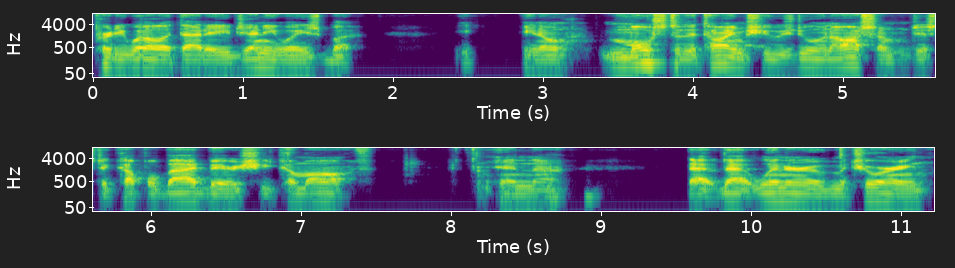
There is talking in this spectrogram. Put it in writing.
pretty well at that age anyways, but you know, most of the time she was doing awesome. Just a couple bad bears, she'd come off. And uh, that that winter of maturing,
